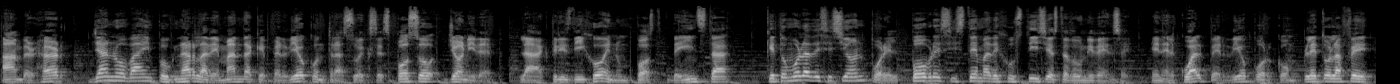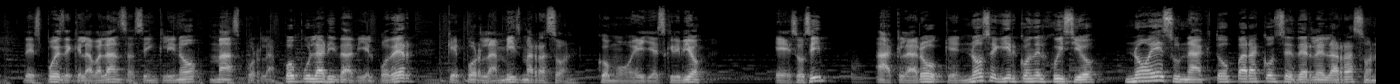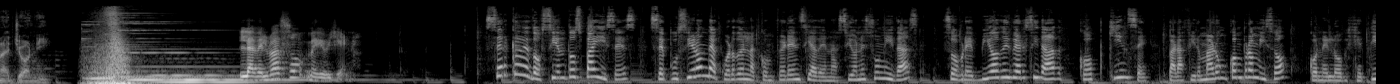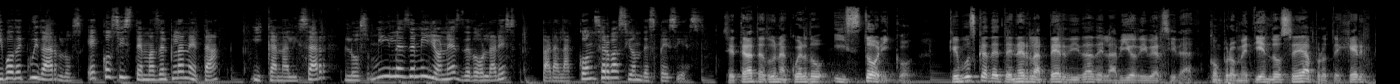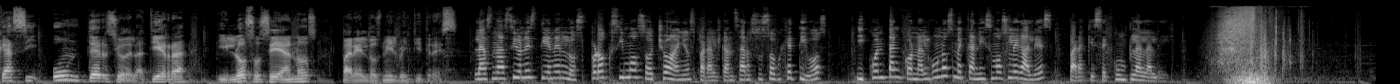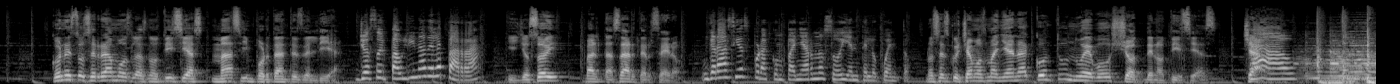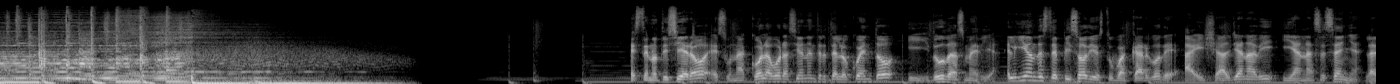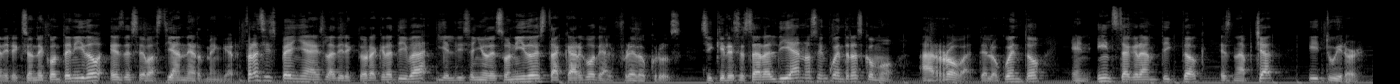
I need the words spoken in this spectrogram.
Amber Heard ya no va a impugnar la demanda que perdió contra su ex esposo Johnny Depp. La actriz dijo en un post de Insta que tomó la decisión por el pobre sistema de justicia estadounidense, en el cual perdió por completo la fe después de que la balanza se inclinó más por la popularidad y el poder que por la misma razón, como ella escribió. Eso sí, aclaró que no seguir con el juicio no es un acto para concederle la razón a Johnny. La del vaso medio lleno. Cerca de 200 países se pusieron de acuerdo en la Conferencia de Naciones Unidas sobre Biodiversidad COP15 para firmar un compromiso con el objetivo de cuidar los ecosistemas del planeta y canalizar los miles de millones de dólares para la conservación de especies. Se trata de un acuerdo histórico que busca detener la pérdida de la biodiversidad, comprometiéndose a proteger casi un tercio de la Tierra y los océanos para el 2023. Las naciones tienen los próximos ocho años para alcanzar sus objetivos y cuentan con algunos mecanismos legales para que se cumpla la ley. Con esto cerramos las noticias más importantes del día. Yo soy Paulina de la Parra. Y yo soy Baltasar Tercero. Gracias por acompañarnos hoy en Te lo cuento. Nos escuchamos mañana con tu nuevo shot de noticias. Chao. Este noticiero es una colaboración entre Te lo cuento y Dudas Media. El guion de este episodio estuvo a cargo de Aisha Al-Yanabi y Ana Ceseña. La dirección de contenido es de Sebastián Erdmenger. Francis Peña es la directora creativa y el diseño de sonido está a cargo de Alfredo Cruz. Si quieres estar al día, nos encuentras como arroba te lo cuento en Instagram, TikTok, Snapchat y Twitter.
